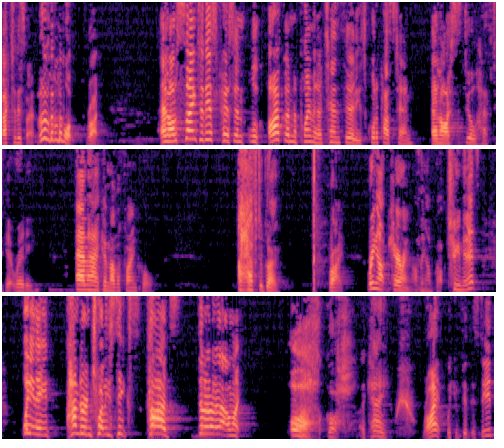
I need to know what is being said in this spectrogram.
Back to this phone. Right. And I'm saying to this person, look, I've got an appointment at 10.30. It's quarter past 10. And I still have to get ready and make another phone call. I have to go. Right. Ring up Karen. I think I've got two minutes. We need 126 cards. I'm like, oh gosh, okay, right, we can fit this in.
